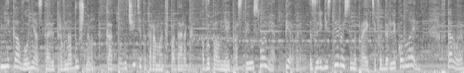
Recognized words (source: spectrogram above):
никого не оставит равнодушным. Как получить этот аромат в подарок? Выполняй простые условия. Первое. Зарегистрируйся на проекте Faberlic Online. Второе.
